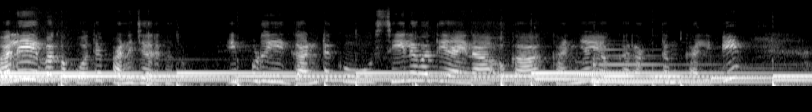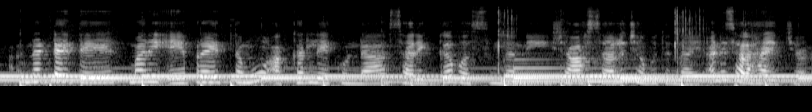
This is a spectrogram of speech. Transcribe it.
బలి ఇవ్వకపోతే పని జరగదు. ఇప్పుడు ఈ గంటకు శీలవతి అయిన ఒక కన్య యొక్క రక్తం కలిపి అన్నట్టయితే మరి ఏ ప్రయత్నము అక్కర్లేకుండా సరిగ్గా వస్తుందని శాస్త్రాలు చెబుతున్నాయి అని సలహా ఇచ్చాడు.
